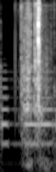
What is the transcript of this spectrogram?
you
